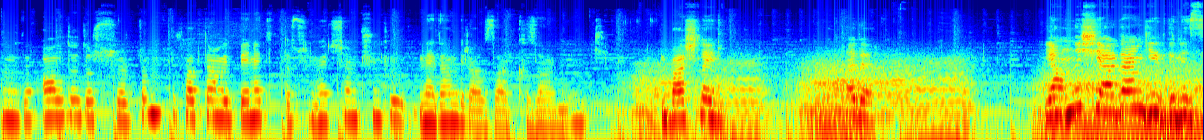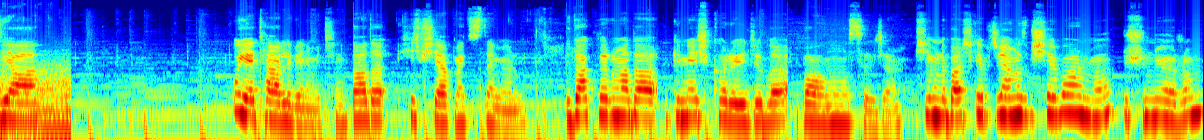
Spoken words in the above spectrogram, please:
Şimdi aldığı da sürdüm. Ufaktan bir Benedict de istiyorum. Çünkü neden biraz daha kızarmayayım ki? Başlayın. Hadi. Yanlış yerden girdiniz ya. Bu yeterli benim için. Daha da hiçbir şey yapmak istemiyorum. Dudaklarıma da güneş koruyucuyla balmımı süreceğim. Şimdi başka yapacağımız bir şey var mı? Düşünüyorum.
